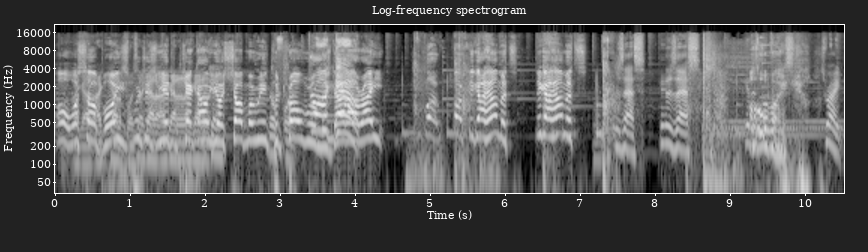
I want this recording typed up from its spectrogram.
Oh, what's I got up, boys? it, boys. We're just it, here to it, check it, out okay. your submarine Go control it. room. Is Frog that all right? Fuck, fuck, they got helmets. They got helmets. Get his ass. Get his ass. Get his Oh my god. That's right.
